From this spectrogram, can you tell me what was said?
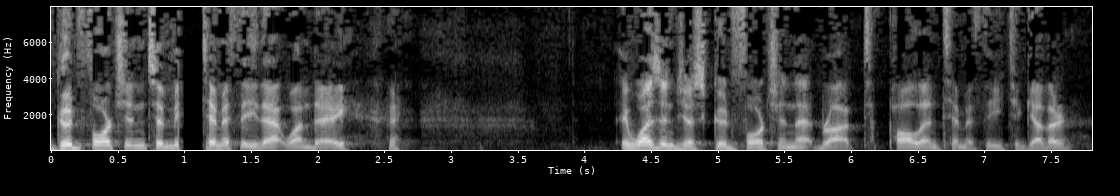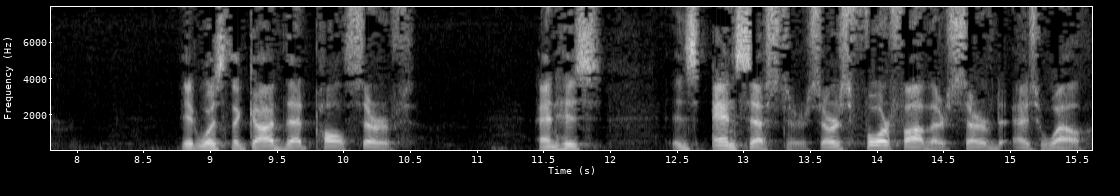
good fortune to meet Timothy that one day. it wasn't just good fortune that brought Paul and Timothy together. It was the God that Paul served and his, his ancestors or his forefathers served as well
